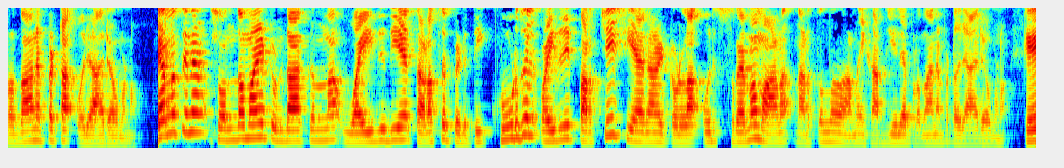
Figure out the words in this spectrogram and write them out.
പ്രധാനപ്പെട്ട ഒരു ആരോപണം. കേരളത്തിന് സ്വന്തമായിട്ടുണ്ടാക്കുന്ന വൈദ്യുതിയെ തടസ്സപ്പെടുത്തി കൂടുതൽ വൈദ്യുതി പർച്ചേസ് ചെയ്യാനായിട്ടുള്ള ഒരു ശ്രമമാണ് നടത്തുന്നതാണ് ഈ ഹർജിയിലെ പ്രധാനപ്പെട്ട ഒരു ആരോപണം. കെ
